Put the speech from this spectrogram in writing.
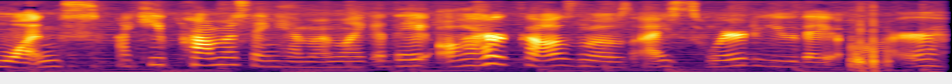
once. I keep promising him, I'm like, they are cosmos. I swear to you they are.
